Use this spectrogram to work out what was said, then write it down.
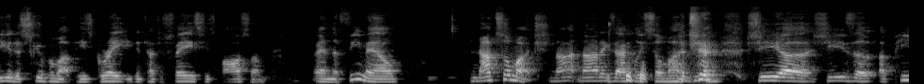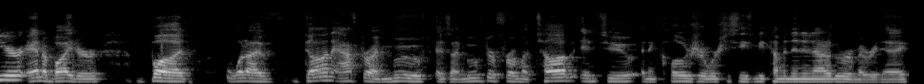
you can just scoop him up. He's great. You can touch his face. He's awesome. And the female, not so much. Not not exactly so much. she uh she's a, a peer and a biter, but what I've done after I moved is I moved her from a tub into an enclosure where she sees me coming in and out of the room every day.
